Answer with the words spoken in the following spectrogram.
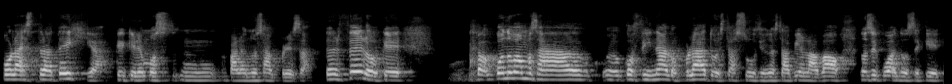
por la estrategia que queremos mm, para nuestra empresa. Tercero, que cuando vamos a eh, cocinar los platos está sucio, no está bien lavado, no sé cuándo, sé qué.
